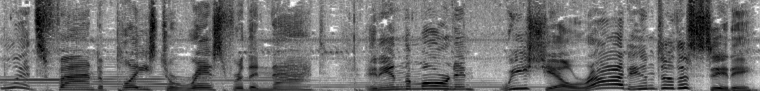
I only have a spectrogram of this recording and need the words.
Let's find a place to rest for the night, and in the morning we shall ride into the city.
